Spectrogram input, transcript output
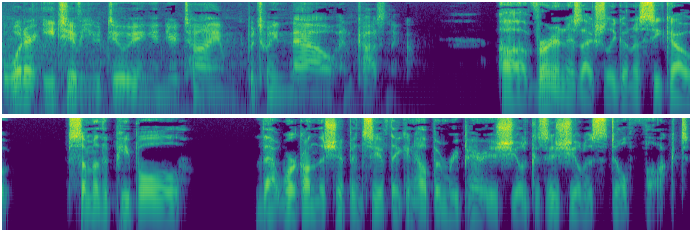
what are each of you doing in your time between now and Cosmic? Uh, Vernon is actually going to seek out some of the people that work on the ship and see if they can help him repair his shield because his shield is still fucked.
